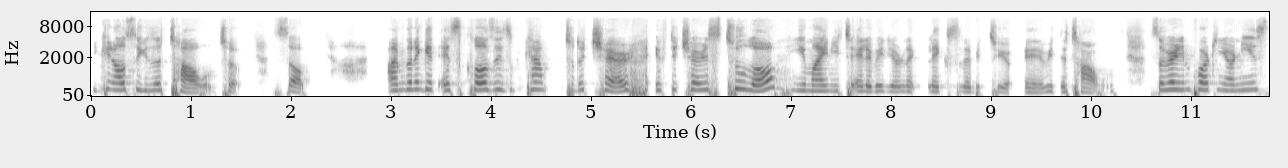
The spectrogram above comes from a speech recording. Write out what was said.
you can also use a towel too. So I'm gonna get as close as you can to the chair. If the chair is too low, you might need to elevate your legs a little bit to uh, with the towel. So very important, your knees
